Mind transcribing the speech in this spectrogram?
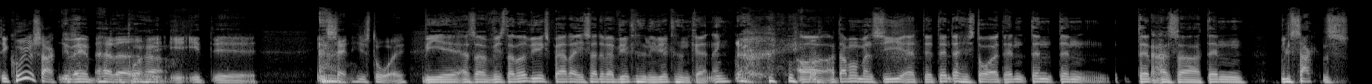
det kunne jo sagtens Ja, have været et, et, et, øh, en sand historie. Vi, øh, altså, hvis der er noget, vi er eksperter i, så er det, hvad virkeligheden i virkeligheden kan, ikke? og, og der må man sige, at øh, den der historie, den, den, den, den, altså, den vil sagtens.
